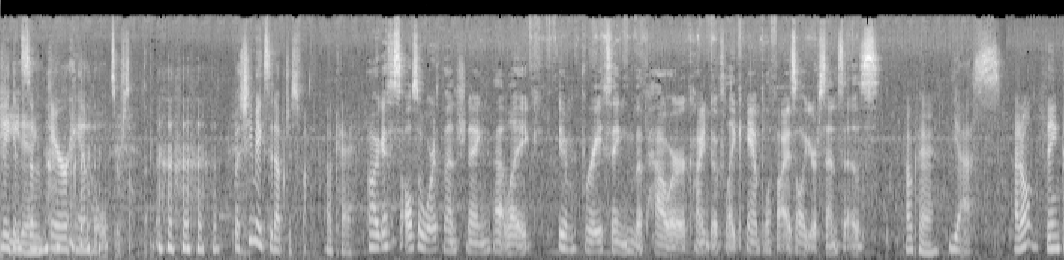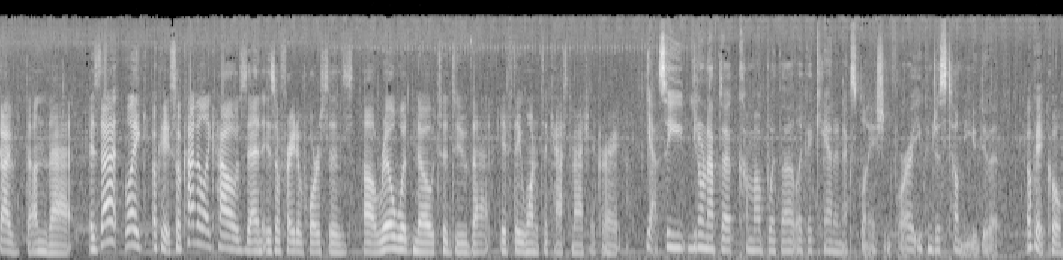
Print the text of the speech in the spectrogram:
Making cheating. some air handholds or something. But she makes it up just fine. Okay. Oh, I guess it's also worth mentioning that, like, embracing the power kind of, like, amplifies all your senses. Okay. Yes. I don't think I've done that. Is that like okay? So kind of like how Zen is afraid of horses. Uh, Ryl would know to do that if they wanted to cast magic, right? Yeah, so you, you don't have to come up with a like a canon explanation for it. You can just tell me you do it. Okay, cool.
